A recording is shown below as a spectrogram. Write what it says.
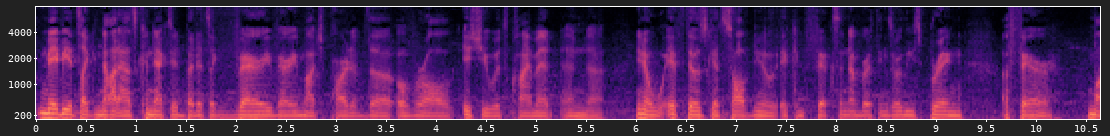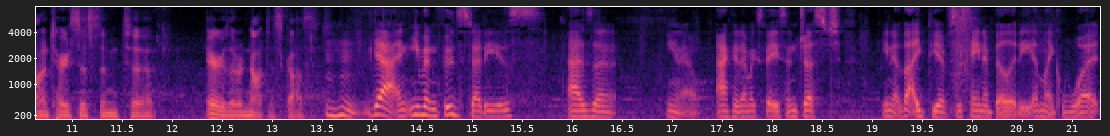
maybe it's like not as connected, but it's like very, very much part of the overall issue with climate and uh, you know, if those get solved, you know, it can fix a number of things or at least bring a fair monetary system to areas that are not discussed. yeah and even food studies as a you know academic space and just you know the idea of sustainability and like what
